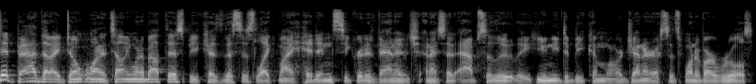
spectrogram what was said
it bad that I don't want to tell anyone about this because this is like my hidden secret advantage? And I said, absolutely. You need to become more generous. It's one of our rules.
